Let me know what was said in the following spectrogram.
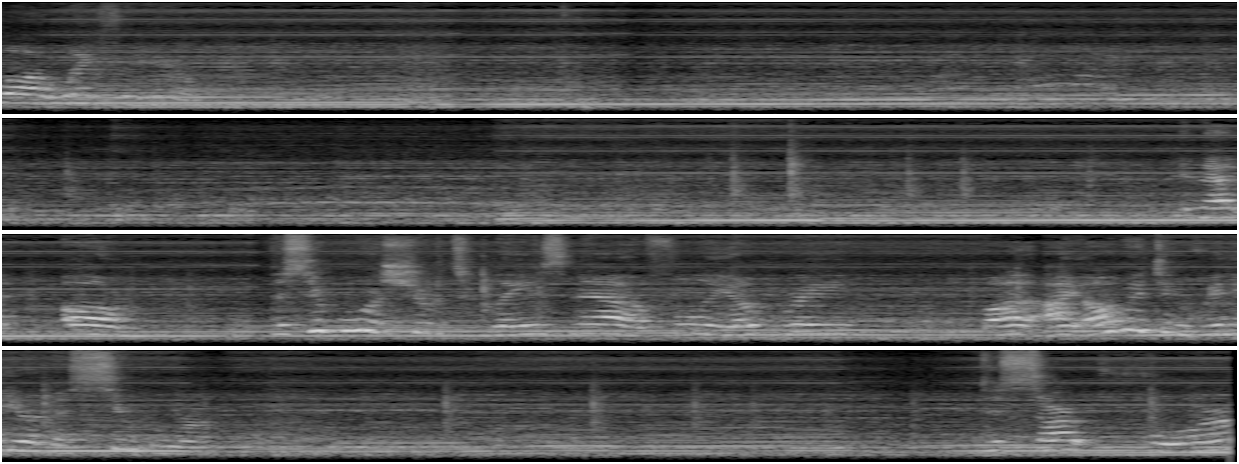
far away from him. That um the Subaru shoots blades now fully upgrade, but I always do video of the Subaru. The Sart 4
